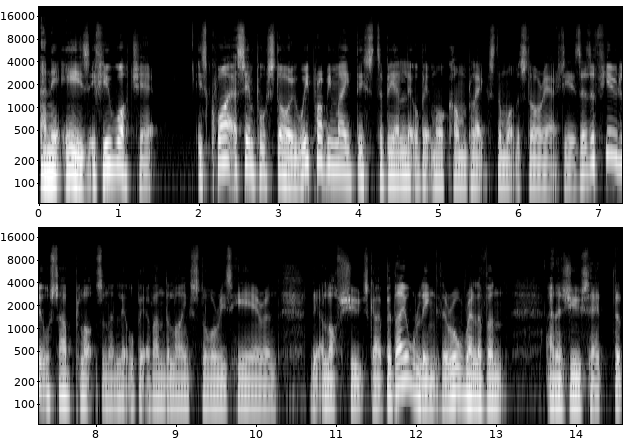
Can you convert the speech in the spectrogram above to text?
and it is if you watch it it's quite a simple story we probably made this to be a little bit more complex than what the story actually is there's a few little subplots and a little bit of underlying stories here and little offshoots go but they all link they're all relevant and as you said the,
